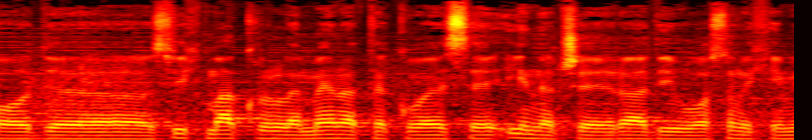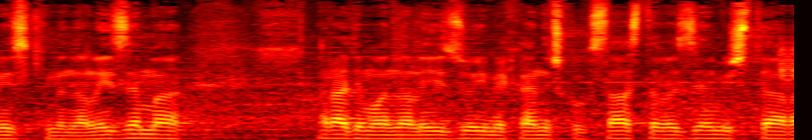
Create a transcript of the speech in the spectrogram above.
od uh, svih makroelemenata koje se inače radi u osnovnim hemijskim analizama. Radimo analizu i mehaničkog sastava zemljišta,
